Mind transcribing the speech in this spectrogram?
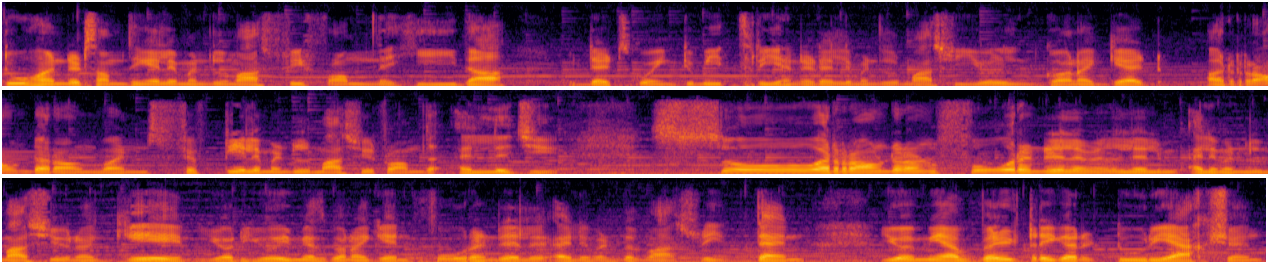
200 something elemental mastery from Nahida. That's going to be 300 elemental mastery. You're gonna get around around 150 elemental mastery from the elegy so around around 400 ele- ele- elemental mastery you're gonna gain. Your Yoimiya is gonna gain 400 ele- elemental mastery. Then Yoimiya will trigger two reaction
